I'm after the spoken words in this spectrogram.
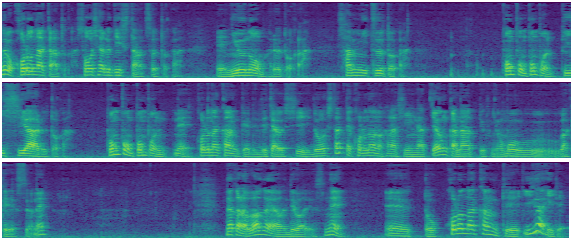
例えばコロナ禍とか、ソーシャルディスタンスとか、えー、ニューノーマルとか、3密とか、ポンポンポンポン PCR とか、ポンポンポンポンね、コロナ関係で出ちゃうし、どうしたってコロナの話になっちゃうんかなっていうふうに思うわけですよね。だから我が家ではですね、えー、っと、コロナ関係以外で、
